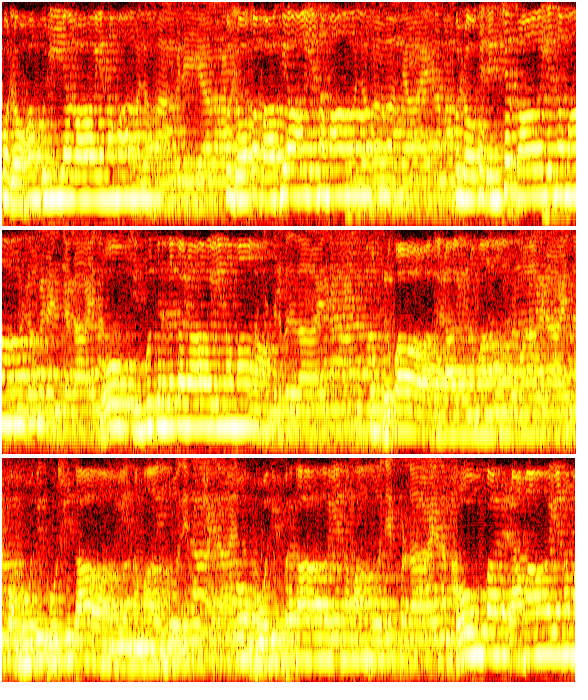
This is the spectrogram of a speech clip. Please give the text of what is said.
മദ്രംകരായ നമ ലോകബാഹ്യായ നമ ലോകരഞ്ജകായ നമ ഓം ചിന്മുദ്രതകരായ നമ ഓം കൃപാകരായ നമ ഓം ഭൂതിഭൂഷിതായ നമ ഓം ഭൂതിപ്രദായ നമ ഓം ബാലരാമായ നമ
